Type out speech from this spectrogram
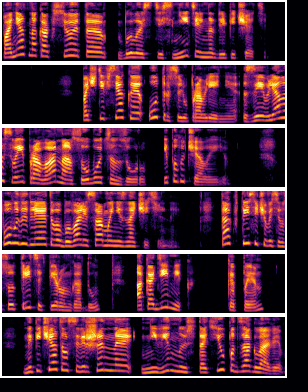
Понятно, как все это было стеснительно для печати. Почти всякая отрасль управления заявляла свои права на особую цензуру и получала ее. Поводы для этого бывали самые незначительные. Так, в 1831 году академик Кэпен напечатал совершенно невинную статью под заглавием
